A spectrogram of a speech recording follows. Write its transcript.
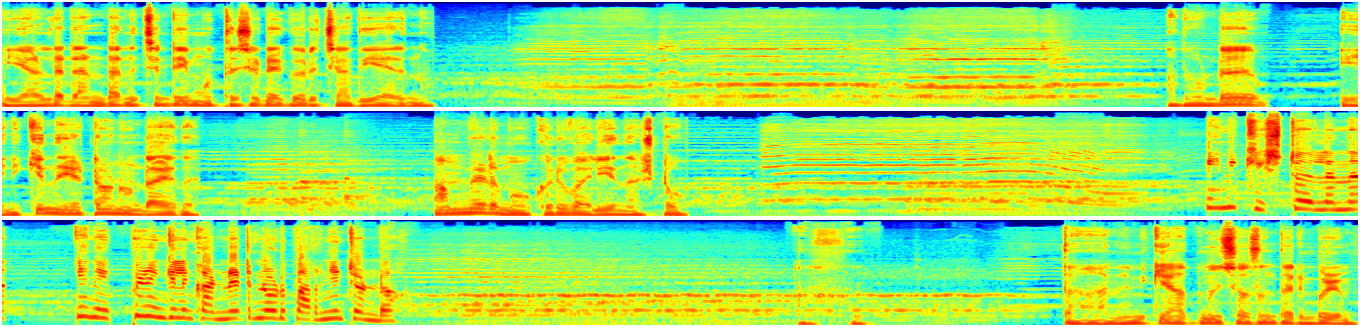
ഇയാളുടെ രണ്ടനച്ഛന്റെയും മുത്തശ്ശിയുടെയൊക്കെ ഒരു ചതിയായിരുന്നു. അതുകൊണ്ട് എനിക്ക് നേട്ടമാണ് ഉണ്ടായത്. അമ്മയുടെ മോക്കൊരു വലിയ നഷ്ടവും. എനിക്കിഷ്ടമല്ലെന്ന് ഞാൻ എപ്പോഴെങ്കിലും കണ്ണേട്ടനോട് പറഞ്ഞിട്ടുണ്ടോ? താൻ എനിക്ക് ആത്മവിശ്വാസം തരുമ്പോഴും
